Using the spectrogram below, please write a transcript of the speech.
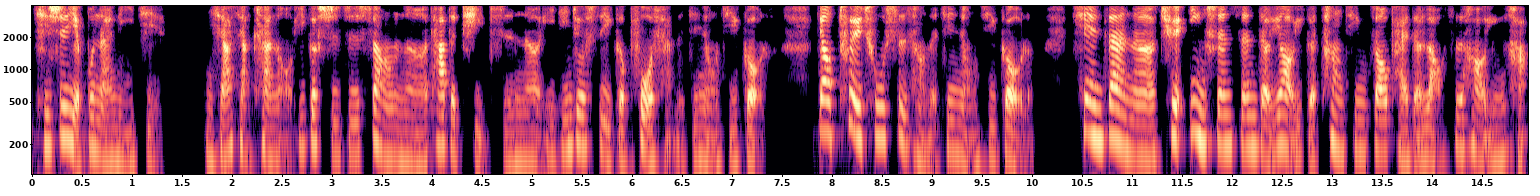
其实也不难理解。你想想看哦，一个实质上呢，它的体质呢，已经就是一个破产的金融机构了，要退出市场的金融机构了。现在呢，却硬生生的要一个烫金招牌的老字号银行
